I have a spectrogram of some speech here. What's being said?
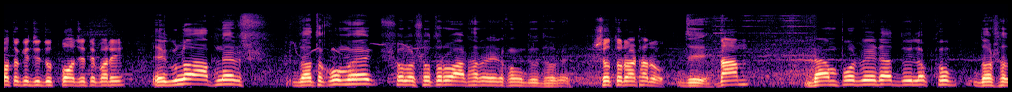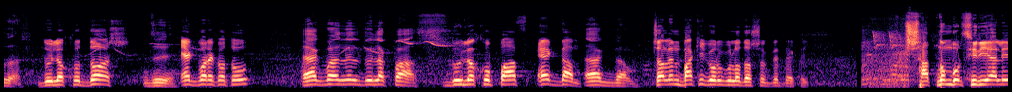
কত কেজি দুধ পাওয়া যেতে পারে? এগুলো আপনার যত কমে ষোলো সতেরো আঠারো এরকম দুধ হবে। সতেরো আঠারো? জি। দাম? দাম পড়বে এটা দুই লক্ষ দশ হাজার। দুই লক্ষ দশ? জি। একবারে কত? একবার নিলে দুই লাখ পাঁচ। দুই লক্ষ পাঁচ একদম। একদম। চলেন বাকি গরুগুলো দর্শকদের দেখাই। সাত নম্বর সিরিয়ালে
